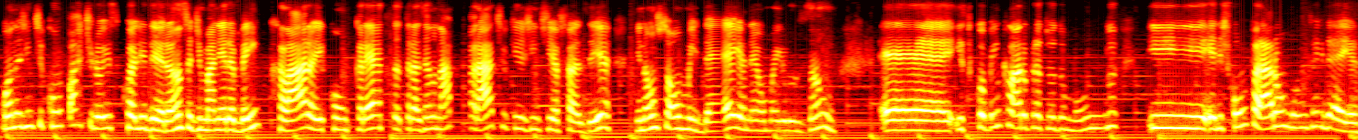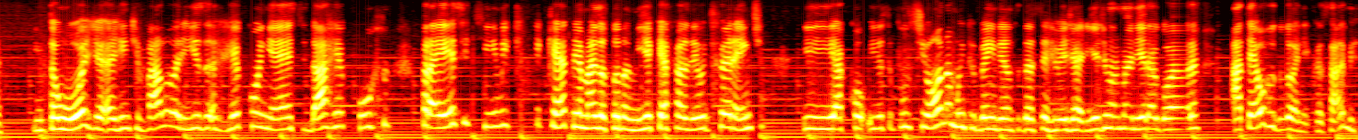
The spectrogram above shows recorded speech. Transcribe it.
quando a gente compartilhou isso com a liderança de maneira bem clara e concreta, trazendo na prática o que a gente ia fazer, e não só uma ideia, né, uma ilusão, é, isso ficou bem claro para todo mundo e eles compraram muito a ideia. Então hoje a gente valoriza, reconhece, dá recurso para esse time que quer ter mais autonomia, quer fazer o diferente. E a, isso funciona muito bem dentro da cervejaria de uma maneira agora até orgânica, sabe?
